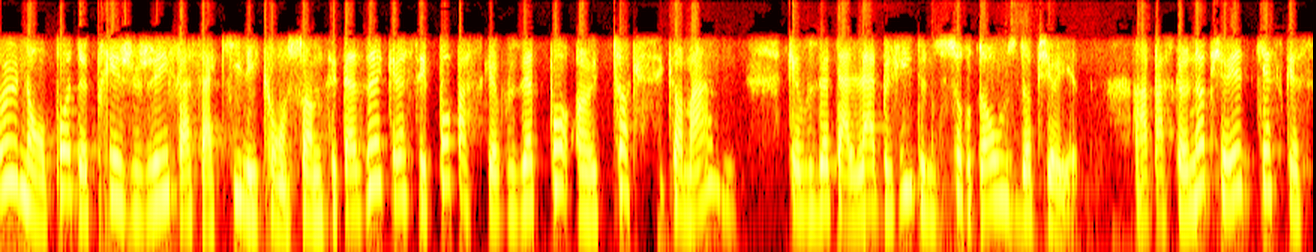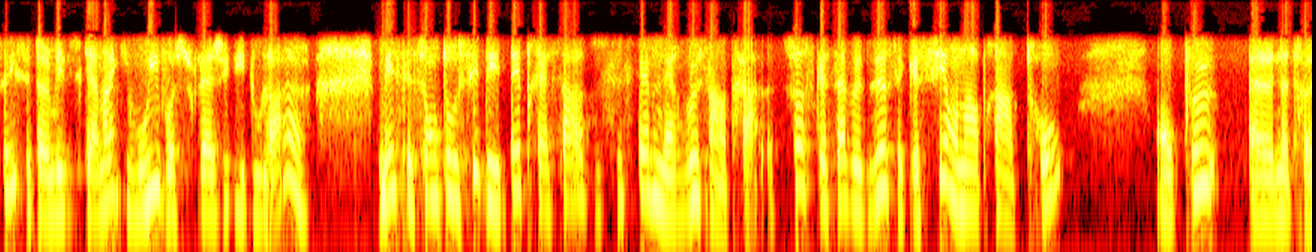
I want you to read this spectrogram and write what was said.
eux n'ont pas de préjugés face à qui les consomme. C'est-à-dire que c'est pas parce que vous n'êtes pas un toxicomane que vous êtes à l'abri d'une surdose d'opioïdes. Hein, parce qu'un opioïde, qu'est-ce que c'est? C'est un médicament qui, oui, va soulager des douleurs, mais ce sont aussi des dépresseurs du système nerveux central. Ça, ce que ça veut dire, c'est que si on en prend trop, on peut, euh, notre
